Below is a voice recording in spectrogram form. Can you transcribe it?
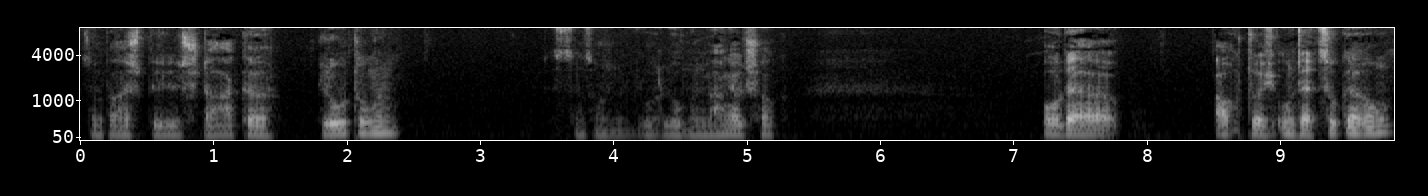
zum Beispiel starke Blutungen, Das ist dann so ein Volumenmangelschock. Oder auch durch Unterzuckerung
